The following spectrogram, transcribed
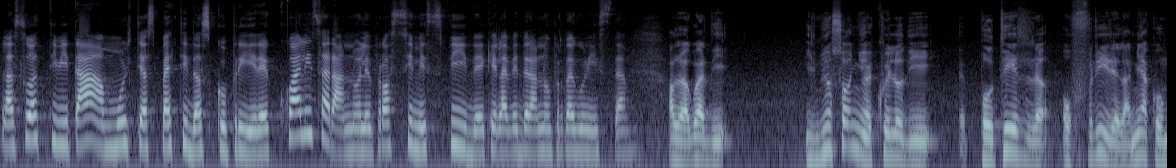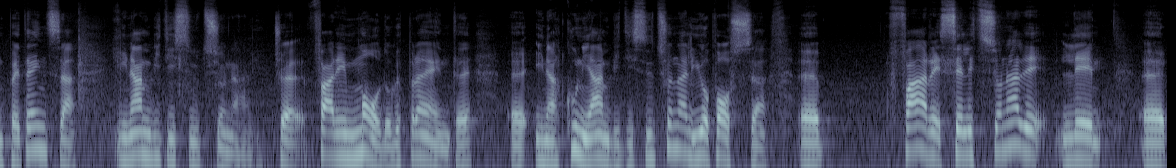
La sua attività ha molti aspetti da scoprire. Quali saranno le prossime sfide che la vedranno protagonista? Allora, guardi, il mio sogno è quello di eh, poter offrire la mia competenza in ambiti istituzionali, cioè fare in modo che praticamente eh, in alcuni ambiti istituzionali io possa eh, fare selezionare le, eh,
